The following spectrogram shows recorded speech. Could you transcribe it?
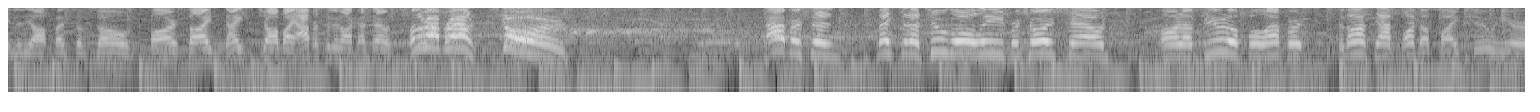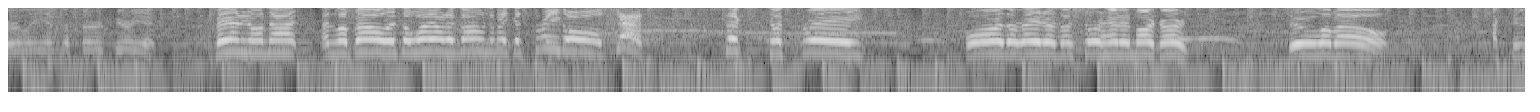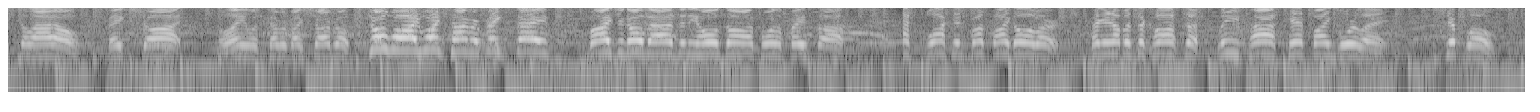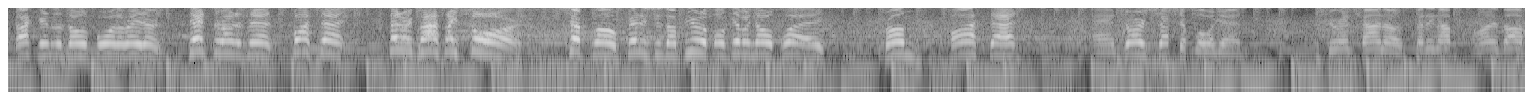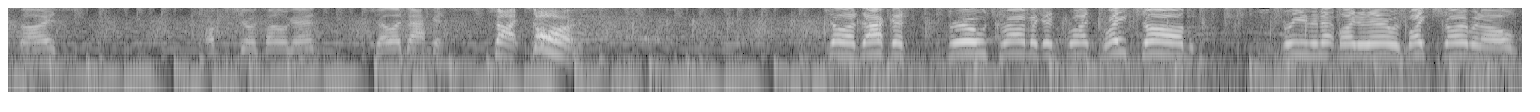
into the offensive zone. Far side, nice job by Apperson to knock that down. On the wraparound, scores! Apperson makes it a two-goal lead for Georgetown on a beautiful effort to knock that puck up by two here early in the third period. Fanning on that, and LaBelle is away on his own to make it three goals. Yes! Six to three the Raiders. A short-handed marker to LaBelle. Back to Stellato. Fake shot. The lane was covered by Charbonneau. Throw wide, one-timer, big save by Jagovaz, and he holds on for the face-off. That's blocked in front by Gulliver. Picking up as DaCosta. Lead pass, can't find Gourlay. Shiplow back into the zone for the Raiders. Dance around his man. Fawcett, centering pass, they score. Shiplow finishes a beautiful give and go play from Fawcett and George Shiplow again. Chirantano setting up on his offside. Up to Chirantano again. Jeladakis. Shot. Scores! Jeladakis through traffic in front. Great job. Screening the netminder there was Mike Charbonneau.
